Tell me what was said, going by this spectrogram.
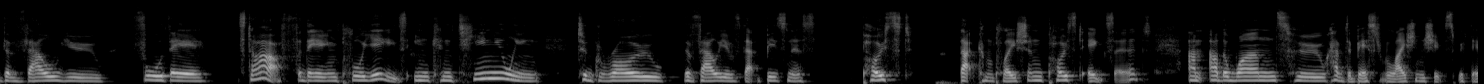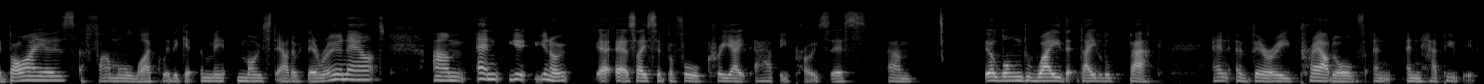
the value for their staff, for their employees in continuing to grow the value of that business post that completion, post exit, um, are the ones who have the best relationships with their buyers, are far more likely to get the me- most out of their earnout, um, and you, you know, as I said before, create a happy process um, along the way that they look back and are very proud of and, and happy with.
